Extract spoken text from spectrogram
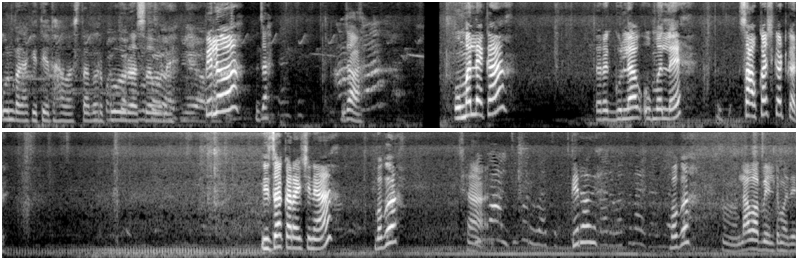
ऊन बघा किती दहा वाजता भरपूर असं ऊन आहे. पिलो जा. जा. उमललंय का? तर गुलाब उमललंय. सावकाश कट कर. इजा करायची ना हा? बघू. छान. ते राहू बघू. लावा बेल्टमध्ये.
